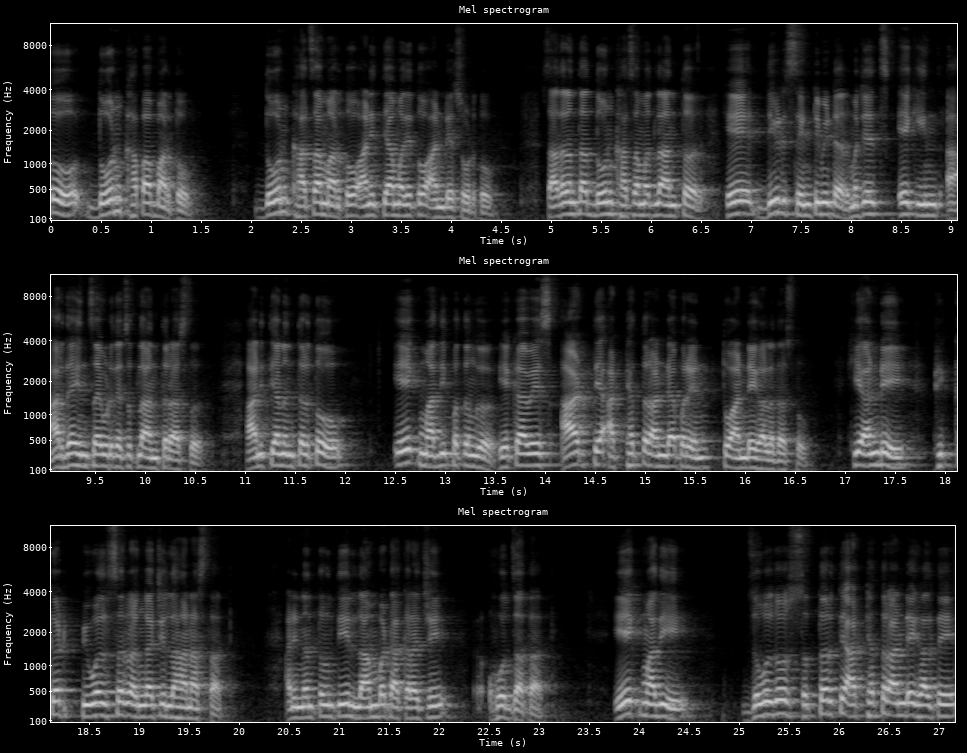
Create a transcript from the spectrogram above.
तो दोन खापा मारतो. दोन खाचा मारतो आणि त्यामध्ये तो अंडे सोडतो. साधारणतः दोन खाचामधलं अंतर हे दीड सेंटीमीटर म्हणजेच एक इंच अर्ध्या इंचा एवढं त्याच्यातलं अंतर असतं. आणि त्यानंतर तो एक मादी पतंग एका वेळेस आठ ते अठ्ठ्याहत्तर अंड्यापर्यंत तो अंडे घालत असतो. ही अंडे फिक्कट पिवळसर रंगाची लहान असतात आणि नंतर ती लांबट आकाराची होत जातात. एक मादी जवळजवळ सत्तर ते अठ्ठ्याहत्तर अंडे घालते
